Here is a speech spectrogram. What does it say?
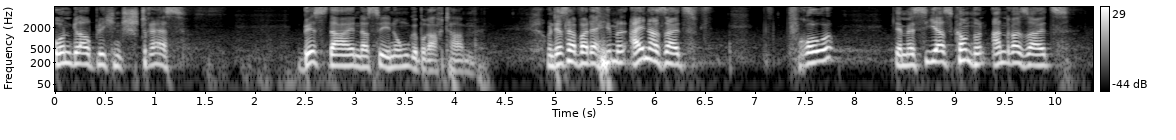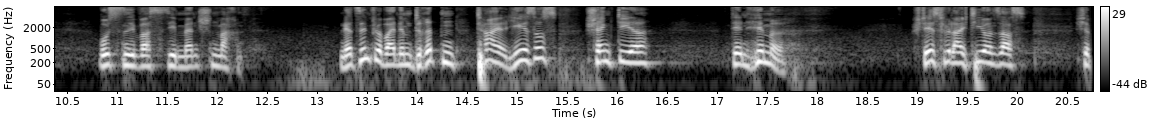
unglaublichen Stress, bis dahin, dass sie ihn umgebracht haben. Und deshalb war der Himmel einerseits froh, der Messias kommt, und andererseits wussten sie, was die Menschen machen. Und jetzt sind wir bei dem dritten Teil. Jesus schenkt dir den Himmel. Stehst vielleicht hier und sagst, ich,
